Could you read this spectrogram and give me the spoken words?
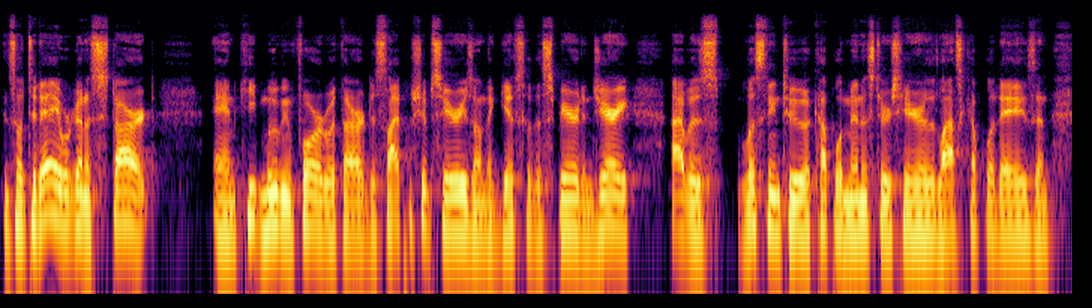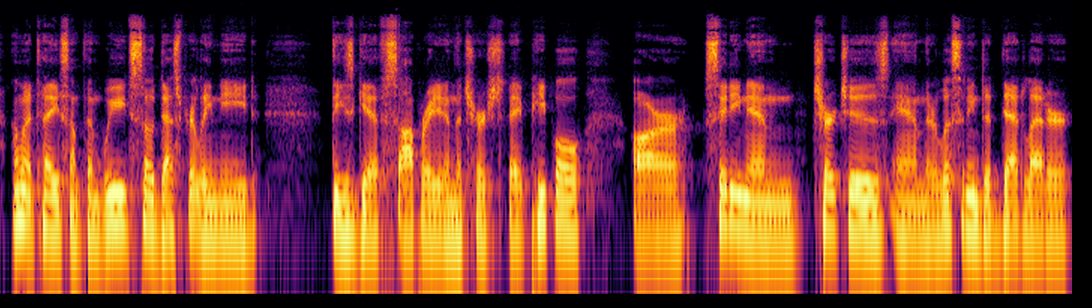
And so today we're going to start and keep moving forward with our discipleship series on the gifts of the Spirit. And Jerry, I was listening to a couple of ministers here the last couple of days, and I'm going to tell you something. We so desperately need these gifts operating in the church today. People are sitting in churches and they're listening to dead letter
